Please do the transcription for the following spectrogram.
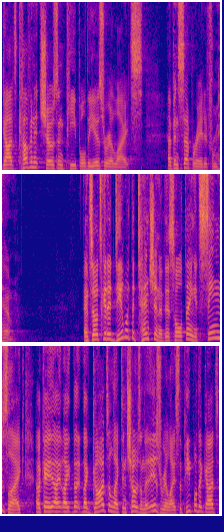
God's covenant chosen people, the Israelites, have been separated from him. And so it's going to deal with the tension of this whole thing. It seems like, okay, like, like, like God's elect and chosen, the Israelites, the people that God's,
